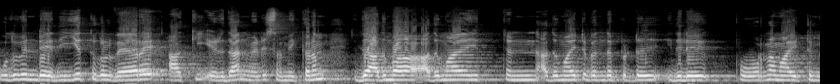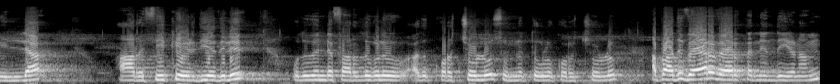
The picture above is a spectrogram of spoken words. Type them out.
ഉദുവിന്റെ നീയത്തുകൾ വേറെ ആക്കി എഴുതാൻ വേണ്ടി ശ്രമിക്കണം. ഇത് അതുമാ അതുമായി അതുമായിട്ട് ബന്ധപ്പെട്ട് ഇതിൽ പൂർണമായിട്ടും ഇല്ല. ആ റഫീഖ് എഴുതിയതിൽ ഉദുവിന്റെ ഫർദുകൾ അത് കുറച്ചുള്ളൂ സുന്നത്തുകൾ കുറച്ചുള്ളൂ. അപ്പോൾ അത് വേറെ വേറെ തന്നെ എന്ത് ചെയ്യണം?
